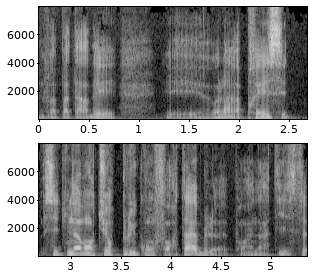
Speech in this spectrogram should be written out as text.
ne va pas tarder. Et euh, voilà, après, c'est une aventure plus confortable pour un artiste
